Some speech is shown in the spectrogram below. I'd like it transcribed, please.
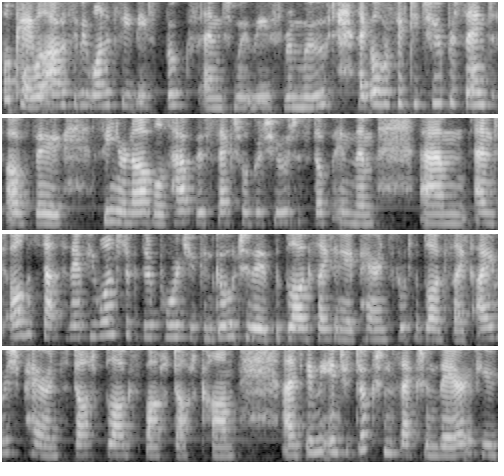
Okay, well, obviously, we want to see these books and movies removed. Like over 52% of the senior novels have this sexual gratuitous stuff in them. Um, and all the stats are there. If you want to look at the report, you can go to the, the blog site anyway. Parents, go to the blog site irishparents.blogspot.com. And in the introduction section there, if you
